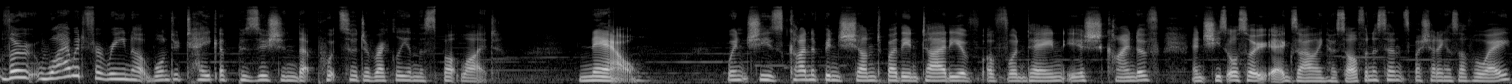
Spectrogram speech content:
Though, why would Furina want to take a position that puts her directly in the spotlight? Now, when she's kind of been shunned by the entirety of, of Fontaine ish, kind of, and she's also exiling herself in a sense by shutting herself away.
